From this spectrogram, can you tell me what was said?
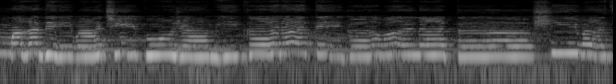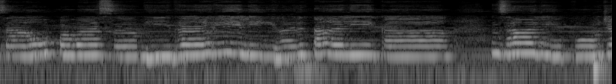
महादेवाची पूजा मी करते गवनात. शिवाचा उपवास मी धरिली हरतालिका. झाली पूजा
